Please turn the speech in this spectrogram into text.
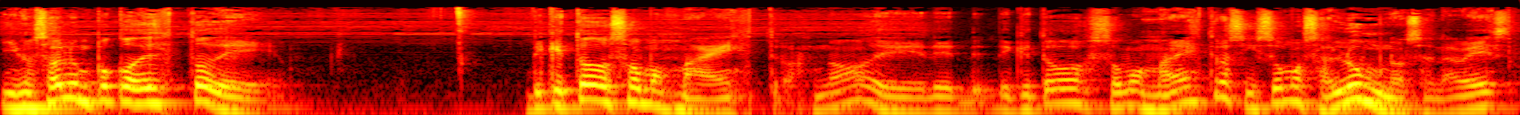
y nos habla un poco de esto de, de que todos somos maestros, ¿no? De, que todos somos maestros y somos alumnos a la vez,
